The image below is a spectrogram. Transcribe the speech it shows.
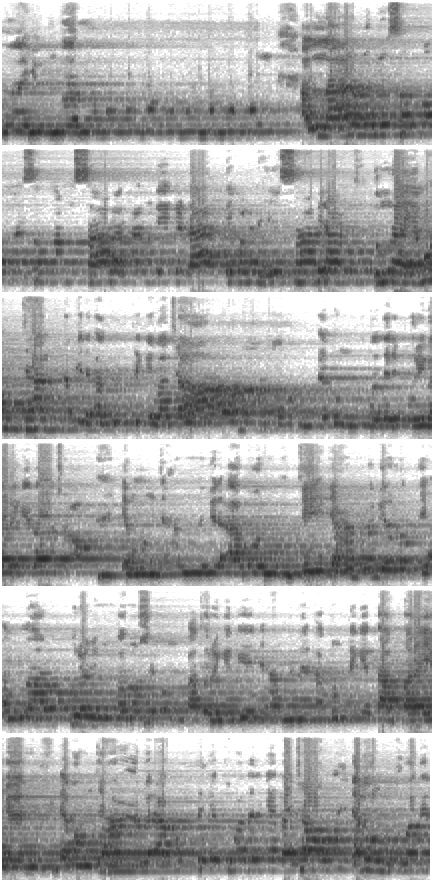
ما يؤمرون. আল্লাহ নবী সাল্লাল্লাহু আলাইহি সাল্লাম সাহাবাকে ডাক দিয়ে বলেন, হে সাহাবীরা, তোমরা এমন জাহান্নামের আগুন থেকে বাঁচাও এবং তোমাদের পরিবারকে বাঁচাও। এমন জাহান্নামের আগুন, যে জাহান্নামের মধ্যে আল্লাহ মানুষ এবং পাথরকে দিয়ে জাহান্নামের আগুন থেকে তাপ বাড়াইবেন এবং জাহান্নামের আগুন থেকে তোমাদেরকে বাঁচাও এবং তোমাদের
